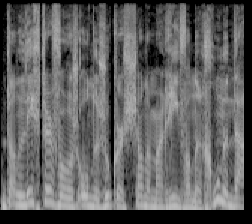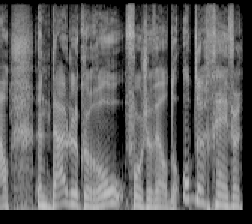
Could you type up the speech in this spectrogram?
Dan ligt er volgens onderzoeker Shanne-Marie van den Groenendaal een duidelijke rol voor zowel de opdrachtgever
